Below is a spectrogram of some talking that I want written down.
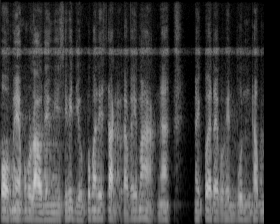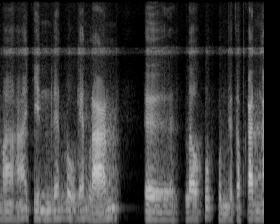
พ่อแม่ของเรายังมีชีวิตอยู่ก็ไม่ได้สร้างอะไรไว้มากนะไม่ค่อยได้บำเพ็ญบุญทำมาหากินเลี้ยงลูกเลี้ยงหลานเออเราคุกคุนเกี่ยวกับการง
